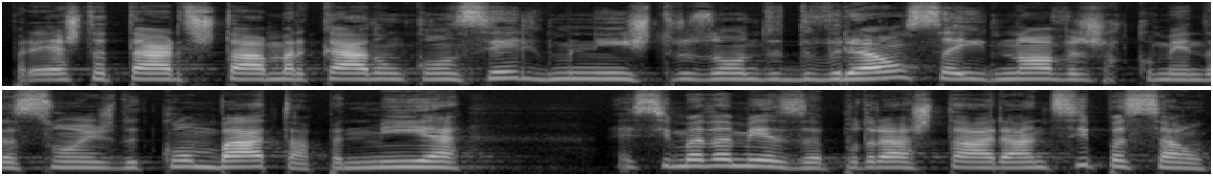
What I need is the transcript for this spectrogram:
Para esta tarde está marcado um Conselho de Ministros onde deverão sair novas recomendações de combate à pandemia. Em cima da mesa poderá estar a antecipação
